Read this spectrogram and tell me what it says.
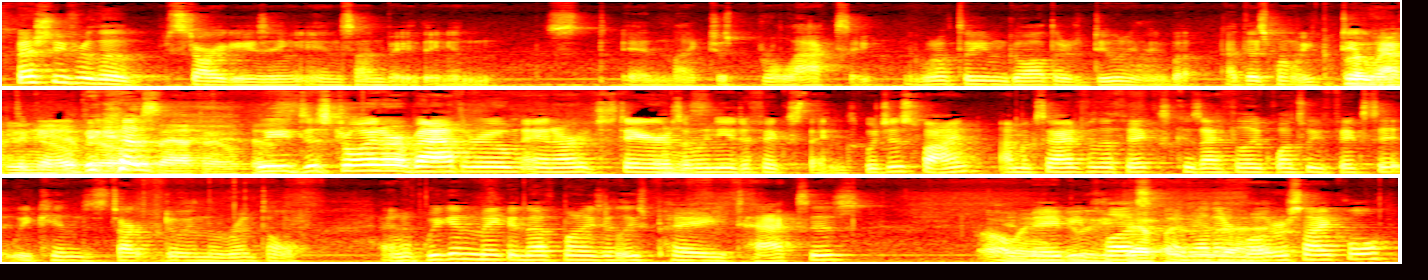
Especially for the stargazing and sunbathing and and like just relaxing. We don't have to even go out there to do anything, but at this point we do we have do to go a because bathroom, we destroyed our bathroom and our stairs, and we need to fix things, which is fine. I'm excited for the fix because I feel like once we fix it, we can start doing the rental, and if we can make enough money to at least pay taxes oh, and man, maybe plus another motorcycle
